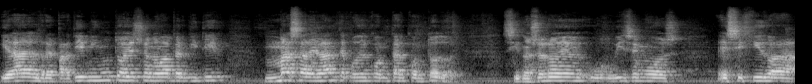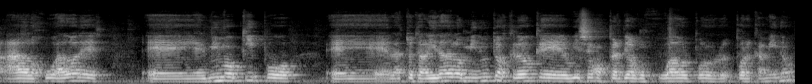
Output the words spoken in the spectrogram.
y ahora el repartir minutos eso nos va a permitir más adelante poder contar con todos. Si nosotros hubiésemos exigido a, los jugadores eh, el mismo equipo, eh, la totalidad de los minutos, creo que hubiésemos perdido algún jugador por, por el camino.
